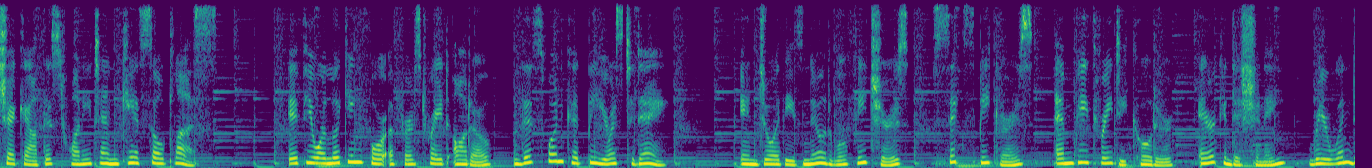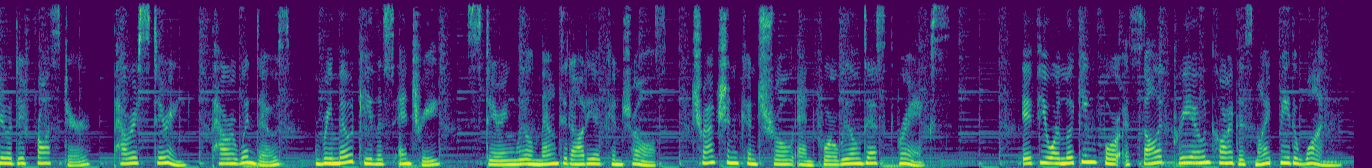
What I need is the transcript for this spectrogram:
Check out this 2010 Kia Soul Plus. If you are looking for a first-rate auto, this one could be yours today. Enjoy these notable features, 6 speakers, MP3 decoder, air conditioning, rear window defroster, power steering, power windows, remote keyless entry, steering wheel mounted audio controls, traction control and 4-wheel disc brakes. If you are looking for a solid pre-owned car this might be the one.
